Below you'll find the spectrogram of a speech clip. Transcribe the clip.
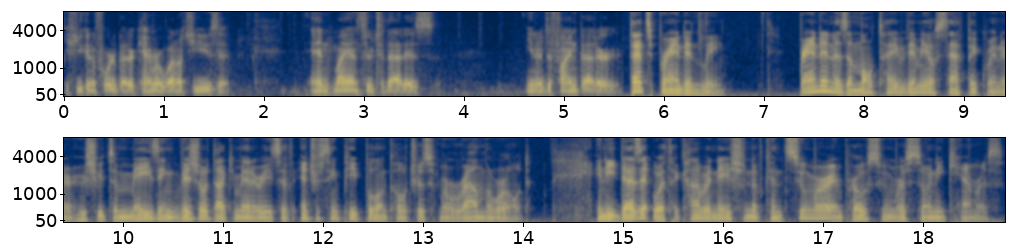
if you can afford a better camera, why don't you use it? And my answer to that is, you know, define better. That's Brandon Lee. Brandon is a multi Vimeo staff pick winner who shoots amazing visual documentaries of interesting people and cultures from around the world. And he does it with a combination of consumer and prosumer Sony cameras.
